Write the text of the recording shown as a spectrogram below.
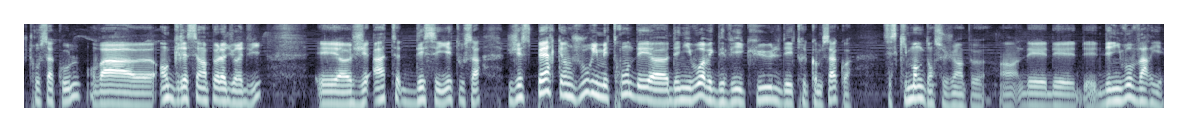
je trouve ça cool. On va euh, engraisser un peu la durée de vie. Et euh, j'ai hâte d'essayer tout ça. J'espère qu'un jour ils mettront des, euh, des, niveaux avec des véhicules, des trucs comme ça quoi. C'est ce qui manque dans ce jeu un peu. Hein. des niveaux variés.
